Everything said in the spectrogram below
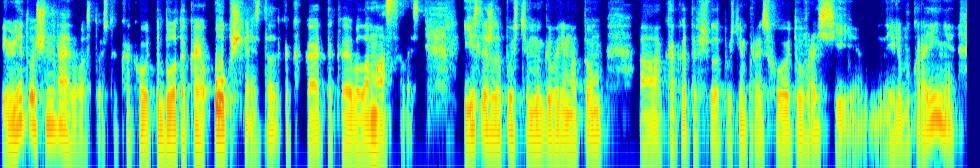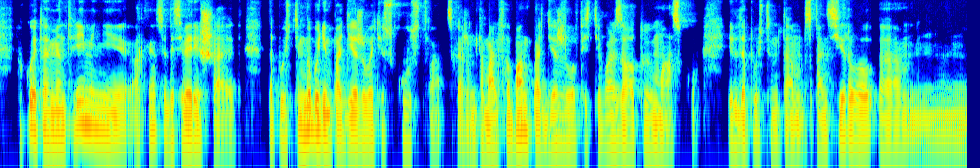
И мне это очень нравилось. То есть какая-то была такая общность, да, какая-то такая была массовость. Если же, допустим, мы говорим о том, а, как это все, допустим, происходит в России или в Украине, в какой-то момент времени организация для себя решает. Допустим, мы будем поддерживать искусство. Скажем, там Альфа-банк поддерживал фестиваль «Золотую маску». Или, допустим, там спонсировал эм,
